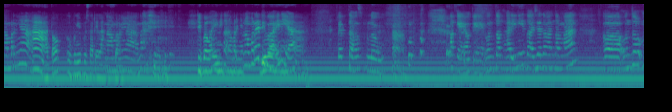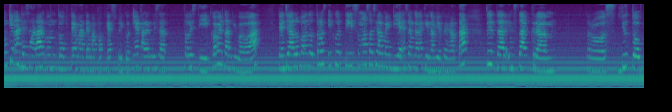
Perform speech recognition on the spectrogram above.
nomornya ah atau hubungi Bu Sari langsung nomornya nanti di bawah ini Bentar. nomornya Nomornya di bawah ini ya? Thumbs below. ah. Oke oke untuk hari ini itu aja teman-teman. Eh, untuk mungkin ada saran untuk tema-tema podcast berikutnya kalian bisa tulis di komentar di bawah dan jangan lupa untuk terus ikuti semua sosial media SMK Negeri 6 Yogyakarta, Twitter, Instagram, terus YouTube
